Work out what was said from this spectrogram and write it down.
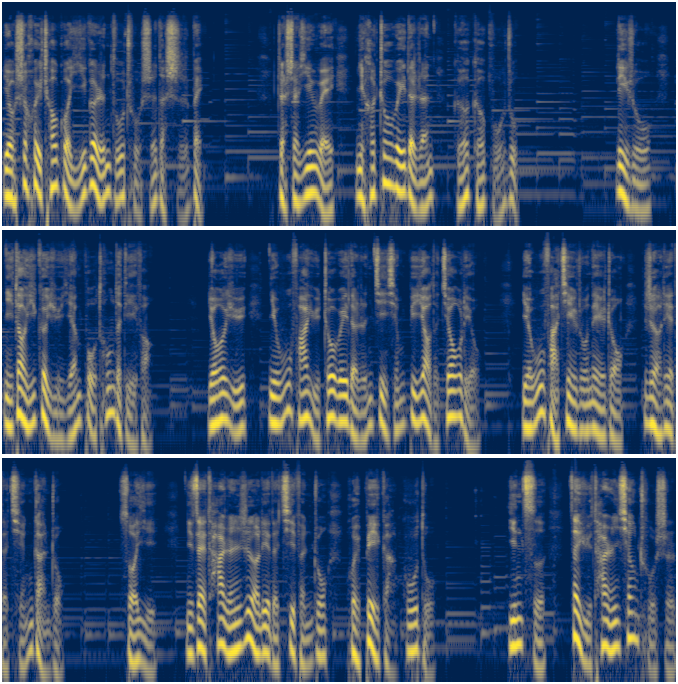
有时会超过一个人独处时的十倍，这是因为你和周围的人格格不入。例如，你到一个语言不通的地方，由于你无法与周围的人进行必要的交流，也无法进入那种热烈的情感中，所以你在他人热烈的气氛中会倍感孤独。因此，在与他人相处时，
